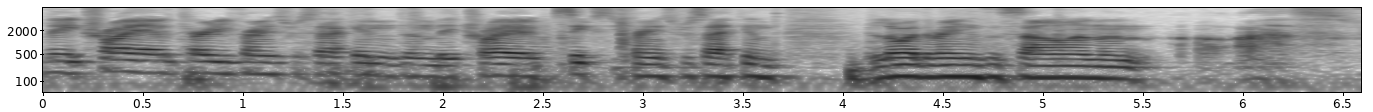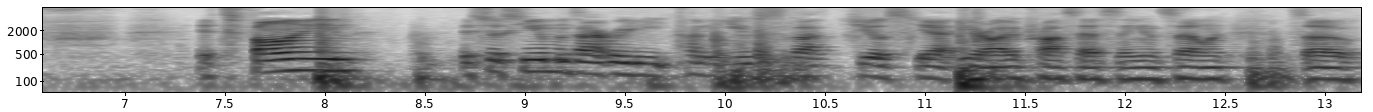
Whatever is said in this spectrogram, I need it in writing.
they try out 30 frames per second and they try out 60 frames per second, Lord of the Rings and so on, and uh, it's fine. It's just humans aren't really kind of used to that just yet, your eye processing and so on. So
